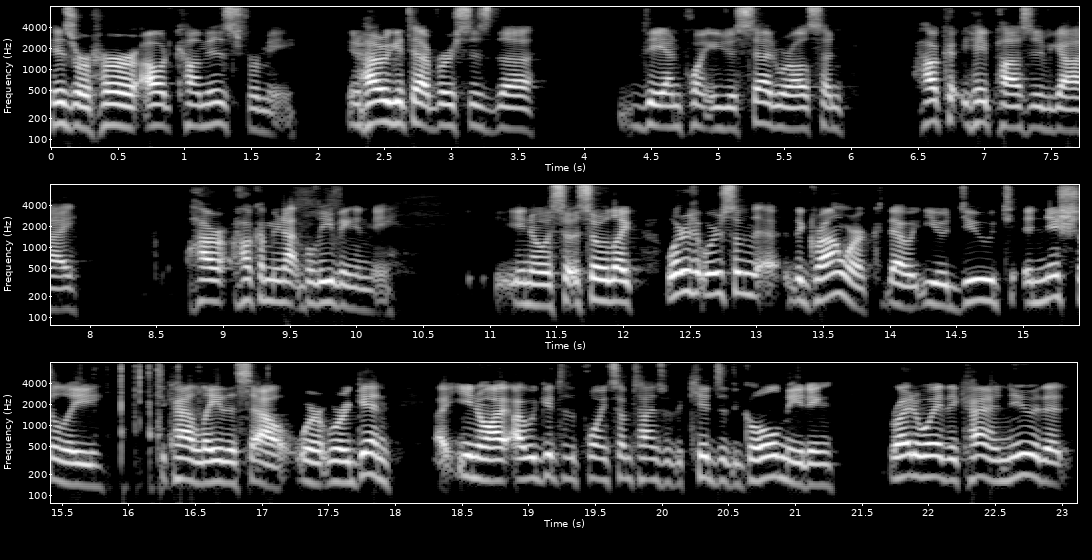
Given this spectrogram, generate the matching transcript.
his or her outcome is for me. You know, how do we get that versus the the endpoint you just said, where all of a sudden, how hey positive guy, how how come you're not believing in me? You know, so so like, what are what are some of the, the groundwork that you do to initially to kind of lay this out? Where where again, you know, I, I would get to the point sometimes with the kids at the goal meeting, right away they kind of knew that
